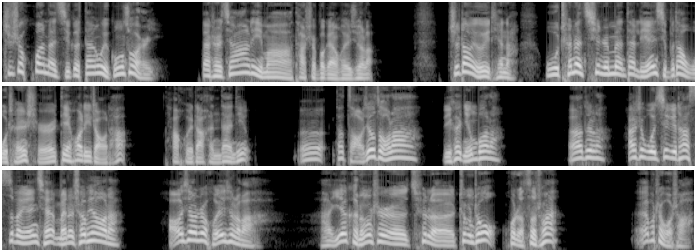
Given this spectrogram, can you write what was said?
只是换了几个单位工作而已，但是家里嘛，他是不敢回去了。直到有一天呢，武晨的亲人们在联系不到武晨时，电话里找他，他回答很淡定：“嗯，他早就走了，离开宁波了。啊，对了，还是我借给他四百元钱买的车票呢，好像是回去了吧？啊，也可能是去了郑州或者四川。哎，不是，我说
